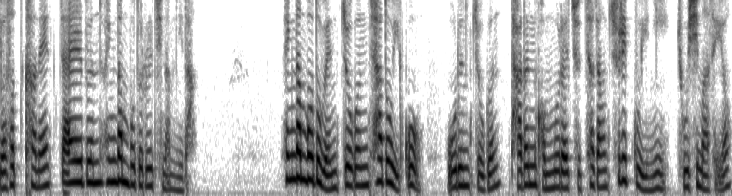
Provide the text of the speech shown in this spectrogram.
6칸의 짧은 횡단보도를 지납니다. 횡단보도 왼쪽은 차도이고 오른쪽은 다른 건물의 주차장 출입구이니 조심하세요.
